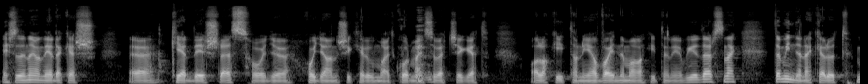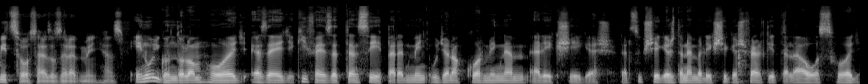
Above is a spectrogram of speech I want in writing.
és ez egy nagyon érdekes eh, kérdés lesz, hogy eh, hogyan sikerül majd kormányszövetséget alakítania, vagy nem alakítani a Wildersnek, de mindenek előtt mit szólsz ez az eredményhez? Én úgy gondolom, hogy ez egy kifejezetten szép eredmény, ugyanakkor még nem elégséges. Tehát szükséges, de nem elégséges feltétele ahhoz, hogy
